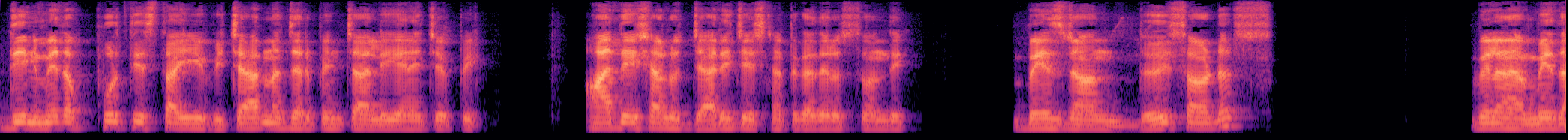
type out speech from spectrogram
దీని మీద పూర్తి స్థాయి విచారణ జరిపించాలి అని చెప్పి ఆదేశాలు జారీ చేసినట్టుగా తెలుస్తోంది. బేస్డ్ ఆన్ దిస్ ఆర్డర్స్ వీళ్ళ మీద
